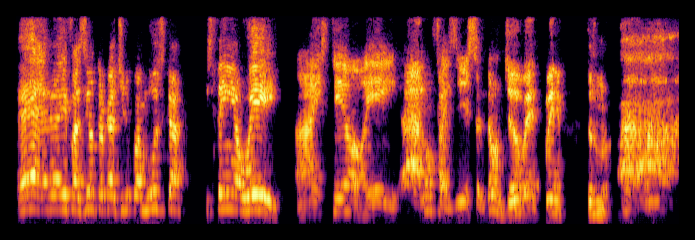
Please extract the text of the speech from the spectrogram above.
É, aí faziam um trocadilho com a música Stay Away. Ah, Stay Away. Ah, não faz isso. Don't do it. Todo mundo. Ah, ah.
